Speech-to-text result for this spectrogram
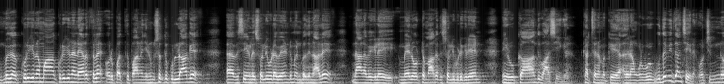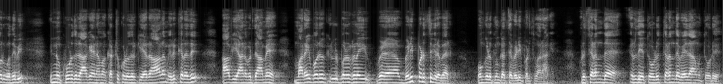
மிக குறுகினமாக குறுகின நேரத்தில் ஒரு பத்து பதினஞ்சு நிமிஷத்துக்குள்ளாக விஷயங்களை சொல்லிவிட வேண்டும் என்பதனாலே நான் அவைகளை மேலோட்டமாக அதை சொல்லிவிடுகிறேன். நீங்கள் உட்கார்ந்து வாசியுங்கள். கற்று நமக்கு அதை நான் உங்களுக்கு ஒரு உதவி தான் செய்கிறேன். ஒரு சின்ன ஒரு உதவி இன்னும் கூடுதலாக நம்ம கற்றுக்கொள்வதற்கு ஏராளம் இருக்கிறது. ஆவியானவர் தாமே மறைபொருள்களை வெ- வெளிப்படுத்துகிறவர். உங்களுக்கும் கருத்தை வெளிப்படுத்துவாராக. ஒரு திறந்த இருதயத்தோடு திறந்த வேதாமத்தோடு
